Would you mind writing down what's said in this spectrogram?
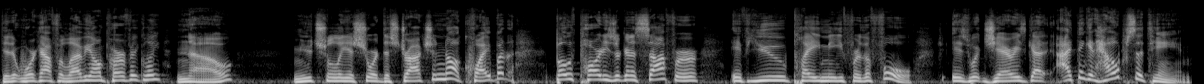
Did it work out for Le'Veon perfectly? No. Mutually assured destruction? Not quite, but both parties are going to suffer if you play me for the fool, is what Jerry's got. I think it helps the team.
